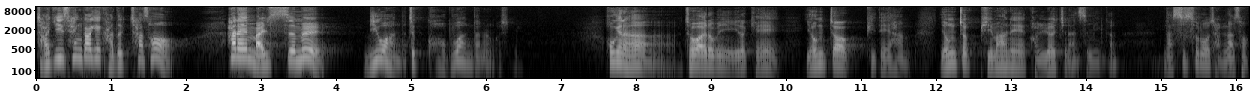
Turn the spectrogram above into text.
자기 생각에 가득 차서 하나님의 말씀을 미워한다, 즉 거부한다는 것입니다. 혹여나 저와 여러분이 이렇게 영적 비대함, 영적 비만에 걸려 있진 않습니까? 나 스스로 잘나서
